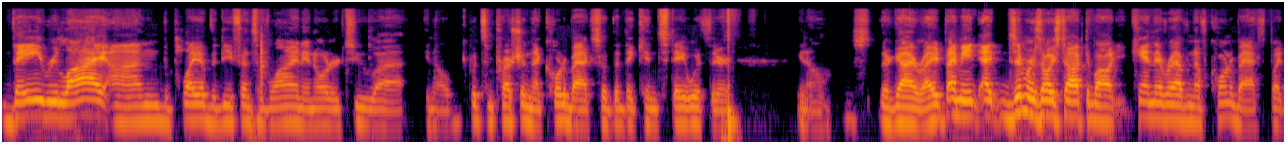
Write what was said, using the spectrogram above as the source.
they rely on the play of the defensive line in order to, uh, you know, put some pressure in that quarterback so that they can stay with their you know, their guy, right? I mean, Zimmer's always talked about you can't never have enough cornerbacks, but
